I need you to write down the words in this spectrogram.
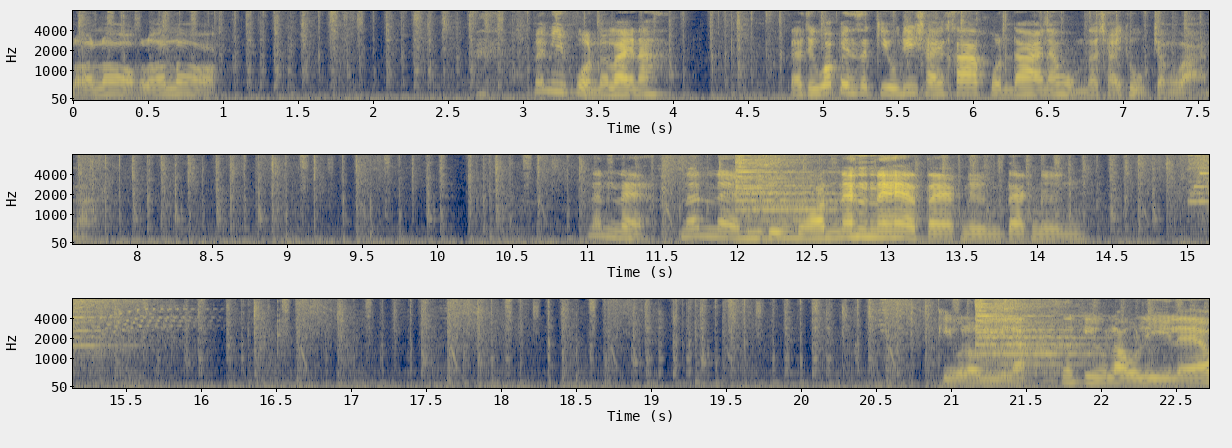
ล้อหลอกล้อหลอก ไม่มีผลอะไรนะ แต่ถือว่าเป็นสกิลที่ใช้ฆ่าคนได้นะผมถ้าใช้ถูกจังหวะนะ นั่นแน่นั่นแน่มีดึงบอลแน่นแน่แตกหนึ่งแตกหนึ่งสกิลเรารีแล้วสกิลเรารีแล้ว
